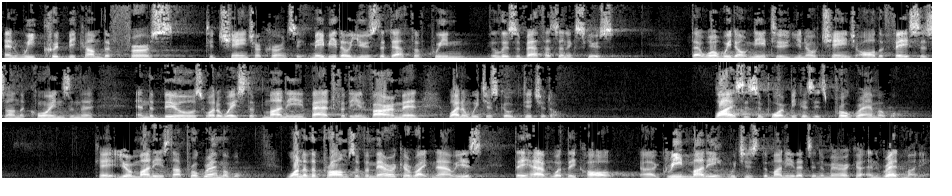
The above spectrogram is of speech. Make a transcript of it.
and we could become the first to change our currency. Maybe they'll use the death of Queen Elizabeth as an excuse. That, well, we don't need to, you know, change all the faces on the coins and the, and the bills. What a waste of money, bad for the environment. Why don't we just go digital? Why is this important? Because it's programmable. Okay, your money is not programmable. One of the problems of America right now is they have what they call uh, green money, which is the money that's in America, and red money,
